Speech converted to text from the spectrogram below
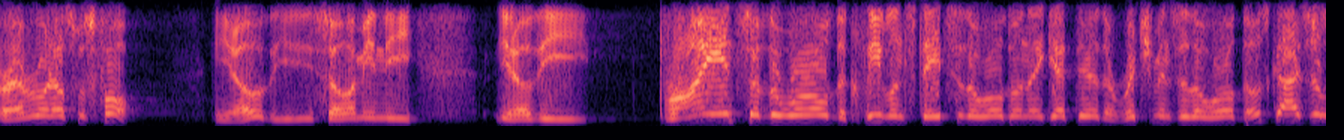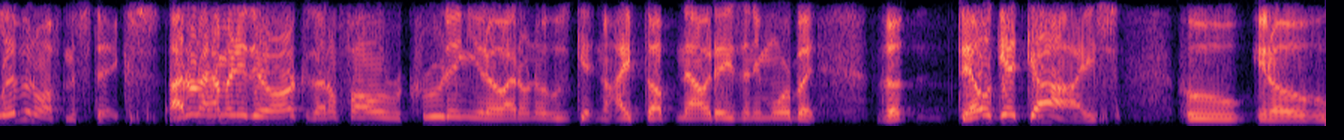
or everyone else was full. You know, the so I mean the, you know the Bryants of the world, the Cleveland States of the world when they get there, the Richmonds of the world, those guys are living off mistakes. I don't know how many there are because I don't follow recruiting. You know, I don't know who's getting hyped up nowadays anymore, but the they'll get guys who you know who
